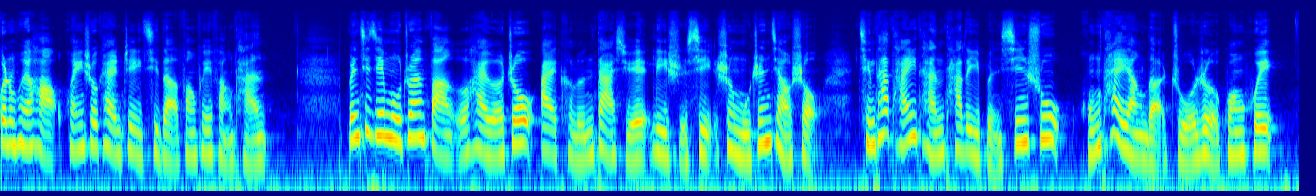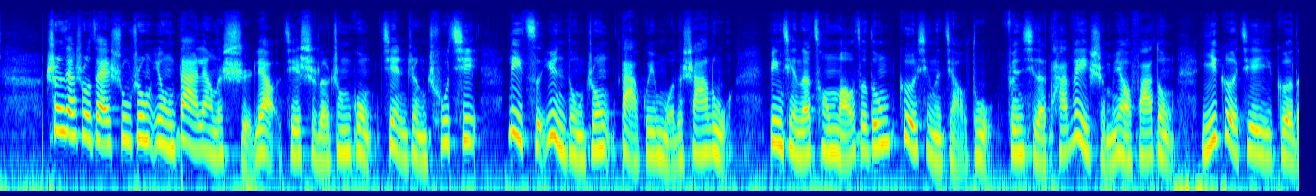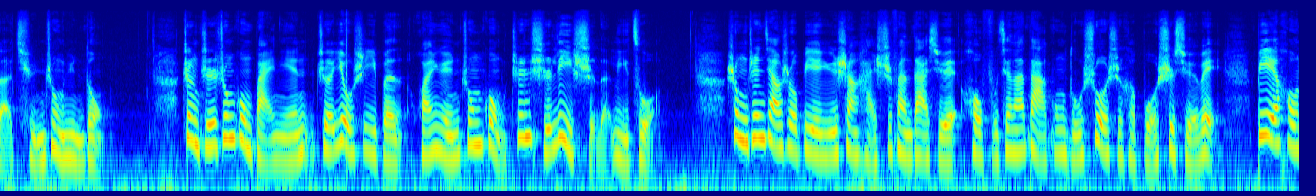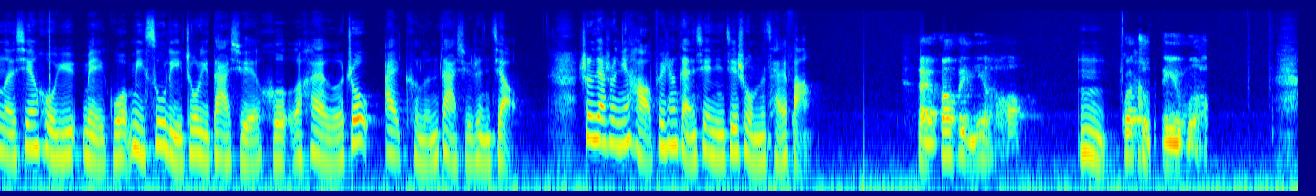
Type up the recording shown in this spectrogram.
观众朋友好，欢迎收看这一期的芳菲访谈。本期节目专访俄亥俄州艾克伦大学历史系盛木真教授，请他谈一谈他的一本新书《红太阳的灼热光辉》。盛教授在书中用大量的史料揭示了中共建政初期历次运动中大规模的杀戮，并且呢，从毛泽东个性的角度分析了他为什么要发动一个接一个的群众运动。正值中共百年，这又是一本还原中共真实历史的力作。宋真教授毕业于上海师范大学，后赴加拿大攻读硕士和博士学位。毕业后呢，先后于美国密苏里州立大学和俄亥俄州艾克伦大学任教。盛教授您好，非常感谢您接受我们的采访。哎，方飞你好，嗯，观众朋友们好。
